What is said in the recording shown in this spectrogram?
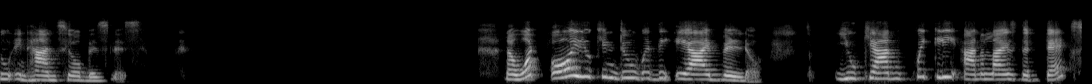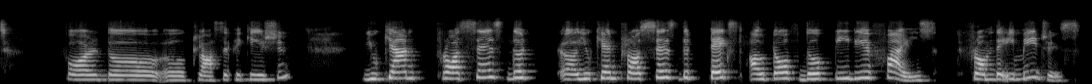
to enhance your business. Now, what all you can do with the AI builder? You can quickly analyze the text for the uh, classification. You can process the uh, you can process the text out of the PDF files from the images.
